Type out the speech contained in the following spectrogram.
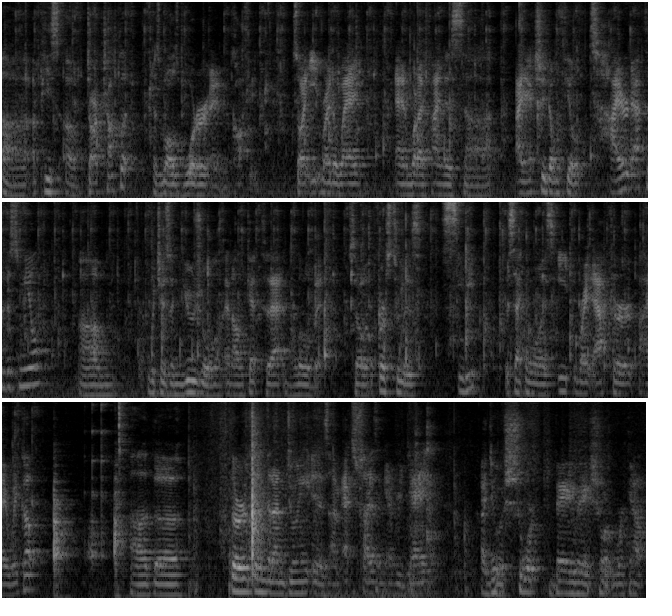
uh, a piece of dark chocolate, as well as water and coffee. So I eat right away, and what I find is uh, I actually don't feel tired after this meal, um, which is unusual, and I'll get to that in a little bit. So the first two is sleep. The second one is eat right after I wake up. Uh, the third thing that I'm doing is I'm exercising every day. I do a short, very, very short workout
